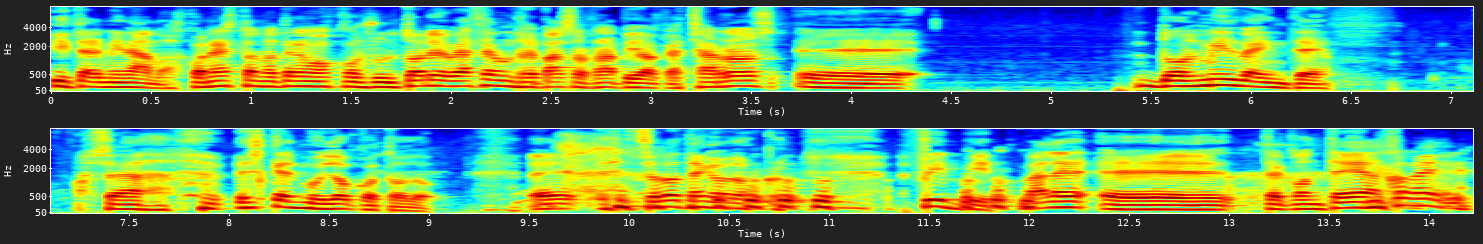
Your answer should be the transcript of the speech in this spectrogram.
y terminamos. Con esto no tenemos consultorio. Voy a hacer un repaso rápido a cacharros. Eh, 2020. O sea, es que es muy loco todo. Eh, solo tengo dos cosas. Fitbit, ¿vale? Eh, te conté hace, A ver,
